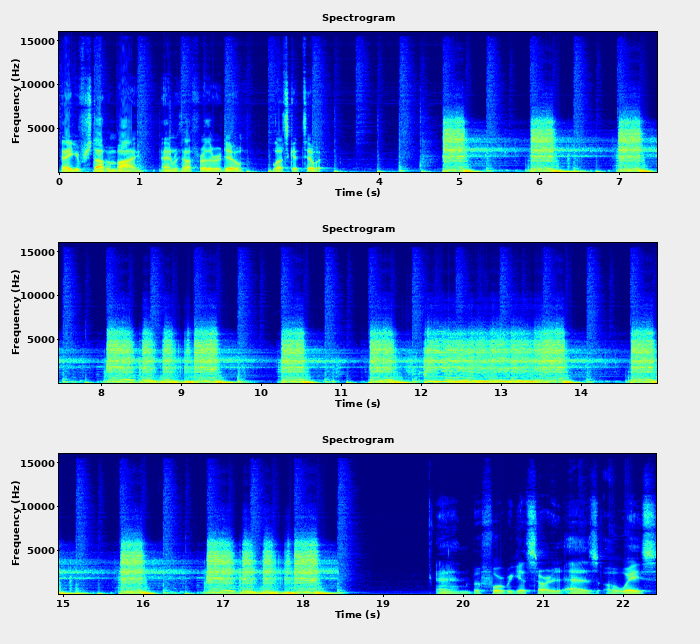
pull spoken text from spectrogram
thank you for stopping by, and without further ado, let's get to it. We get started, as always,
